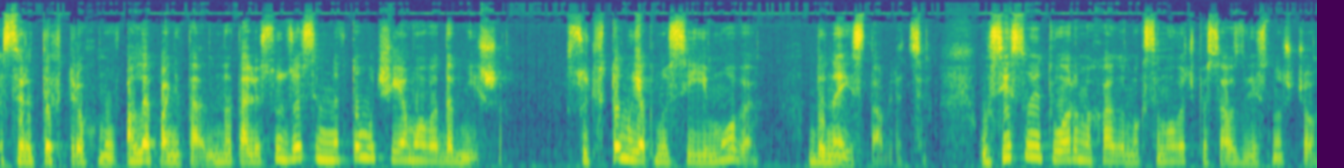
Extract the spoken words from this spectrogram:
серед тих трьох мов. Але пані Та- Наталю, суть зовсім не в тому, чия мова давніша. Суть в тому, як носії мови до неї ставляться. Усі свої твори Михайло Максимович писав, звісно, що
